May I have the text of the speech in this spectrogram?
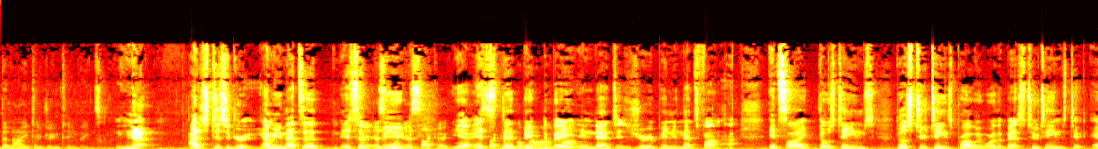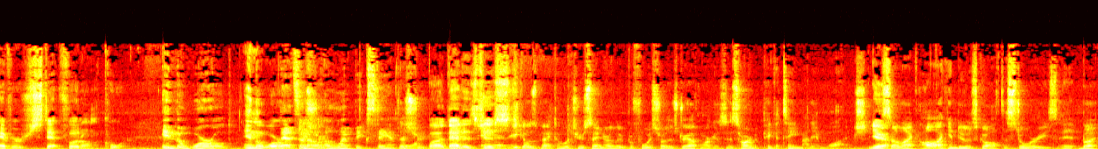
the 92 Dream Team beats. No, I just disagree. I mean, that's a it's a Yeah, it's, big more, it's like a yeah, it's, like the a big debate, model. and that is your opinion. That's fine. I, it's like those teams, those two teams probably were the best two teams to ever step foot on a court in the world. in the world. That's an true. Olympic standpoint. That's true. But that and, is just- And it goes back to what you were saying earlier before we started this draft, Marcus. It's hard to pick a team I didn't watch. Yeah. So like all I can do is go off the stories. But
